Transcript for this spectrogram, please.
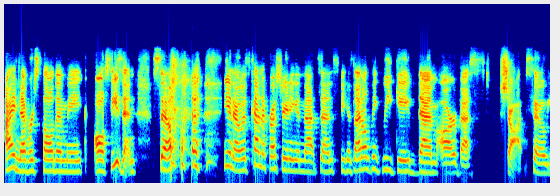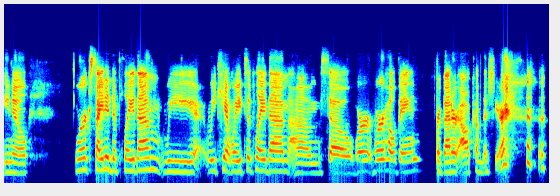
I never saw them make all season. So, you know, it's kind of frustrating in that sense because I don't think we gave them our best shot. So, you know, we're excited to play them. We we can't wait to play them. Um, so we're we're hoping for a better outcome this year.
